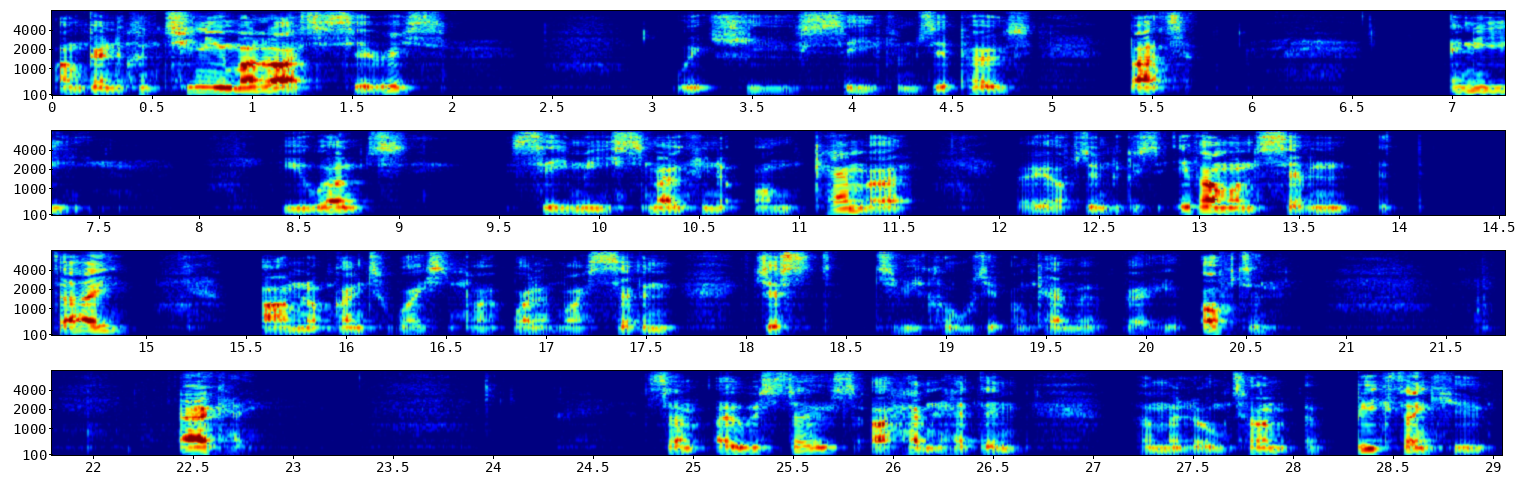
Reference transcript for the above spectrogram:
I'm going to continue my lighter series, which you see from Zippos, but any you won't see me smoking on camera very often because if I'm on seven a day I'm not going to waste my, one of my seven just to record it on camera very often okay some Overstolz I haven't had them from a long time a big thank you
